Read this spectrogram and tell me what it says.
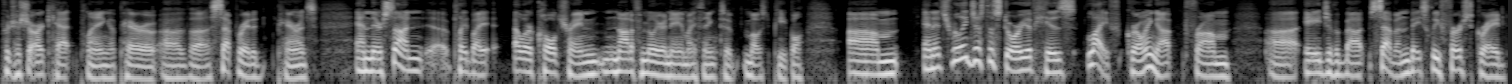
Patricia Arquette playing a pair of uh, separated parents, and their son, uh, played by Ellar Coltrane, not a familiar name, I think, to most people. Um, and it's really just the story of his life growing up from uh, age of about seven, basically first grade,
